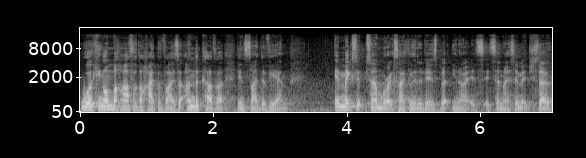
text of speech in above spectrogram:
working on behalf of the hypervisor undercover inside the VM. It makes it sound more exciting than it is, but you know, it's, it's a nice image. So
